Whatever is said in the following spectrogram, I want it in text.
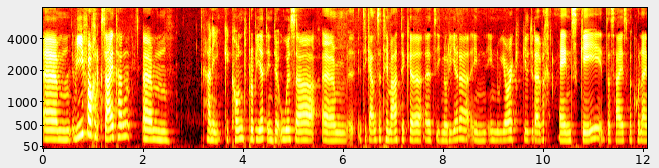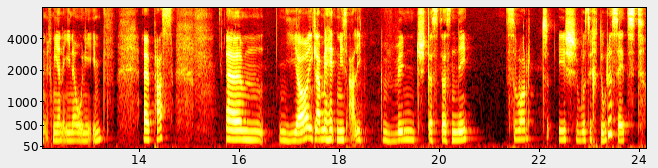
ähm, wie ich vorher gesagt habe, ähm, habe ich gekonnt probiert in den USA ähm, die ganzen Thematiken äh, zu ignorieren. In, in New York gilt einfach 1G, das heißt, man kann eigentlich nie rein ohne Impfpass. Äh, Pass. ähm, ja, ich glaube, wir hätten uns alle gewünscht, dass das nicht das Wort ist, wo sich durchsetzt.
